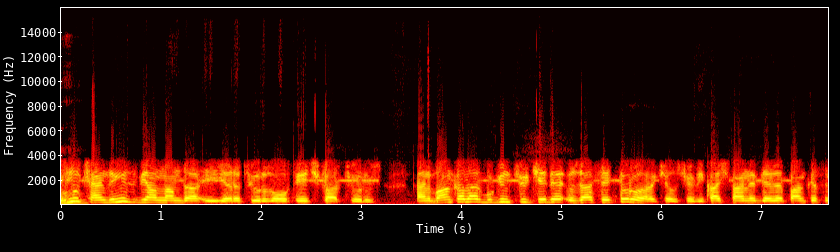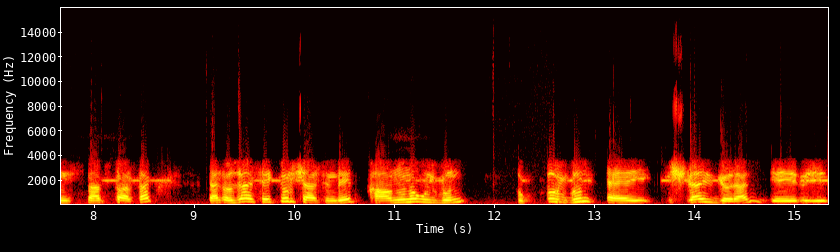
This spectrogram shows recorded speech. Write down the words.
bunu kendimiz bir anlamda e, yaratıyoruz, ortaya çıkartıyoruz. Yani bankalar bugün Türkiye'de özel sektör olarak çalışıyor. Birkaç tane devlet bankasını istisna tutarsak. Yani özel sektör içerisinde kanuna uygun, hukuka uygun e, işler gören, e, e,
